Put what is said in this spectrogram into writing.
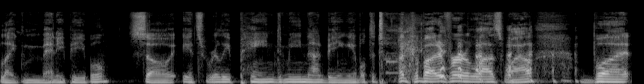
like many people. So it's really pained me not being able to talk about it for the last while, but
